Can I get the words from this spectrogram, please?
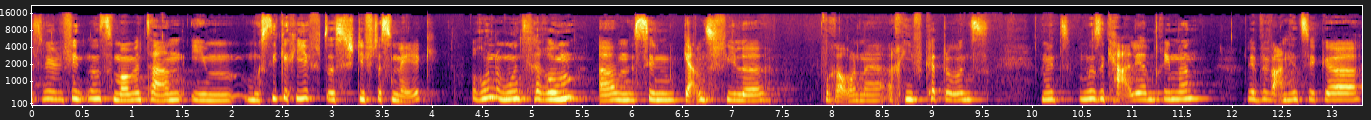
Also wir befinden uns momentan im Musikarchiv des Stifters Melk. Rund um uns herum ähm, sind ganz viele braune Archivkartons mit Musikalien drinnen. Wir bewahren hier circa,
